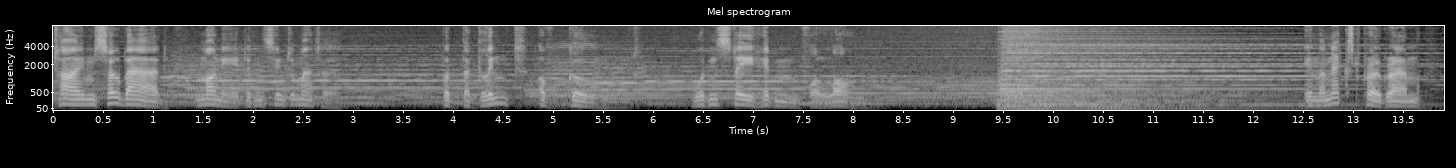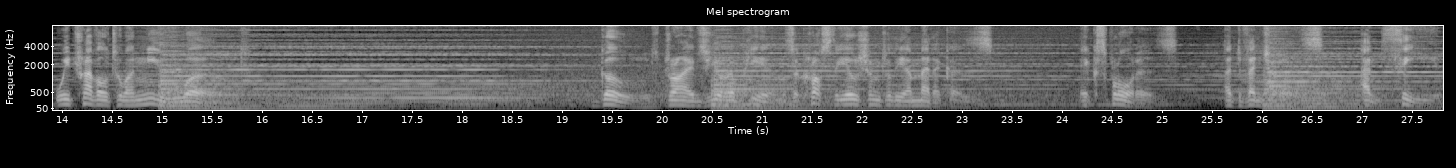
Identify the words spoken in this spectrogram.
Time so bad, money didn't seem to matter. But the glint of gold wouldn't stay hidden for long. In the next program, we travel to a new world. Gold drives Europeans across the ocean to the Americas. Explorers, adventurers, and thieves.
